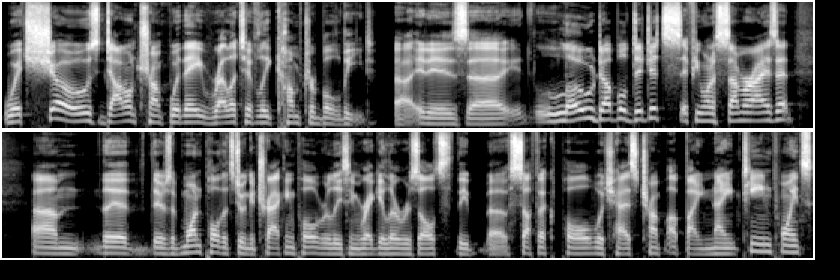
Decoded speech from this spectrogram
which shows Donald Trump with a relatively comfortable lead. Uh, it is uh, low double digits, if you want to summarize it. Um, the there's a one poll that's doing a tracking poll, releasing regular results. The uh, Suffolk poll, which has Trump up by 19 points.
